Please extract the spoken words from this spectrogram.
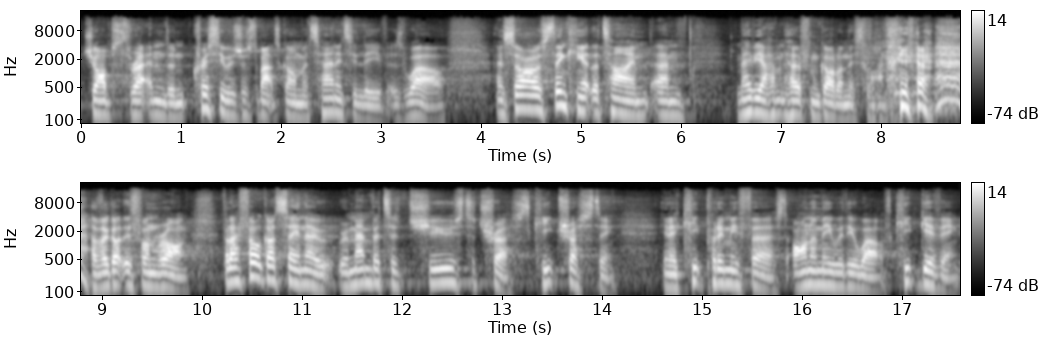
jobs threatened. And Chrissy was just about to go on maternity leave as well. And so I was thinking at the time, um, maybe I haven't heard from God on this one. Have I got this one wrong? But I felt God say, no, remember to choose to trust, keep trusting, you know, keep putting me first, honor me with your wealth, keep giving.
